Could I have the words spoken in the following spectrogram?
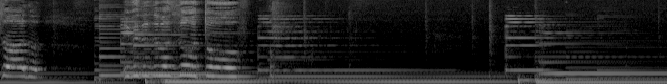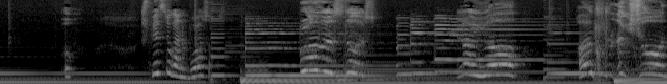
schade. Ich finde das immer so doof. Spielst du gerne Bros? Was ist das? Naja, eigentlich schon.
